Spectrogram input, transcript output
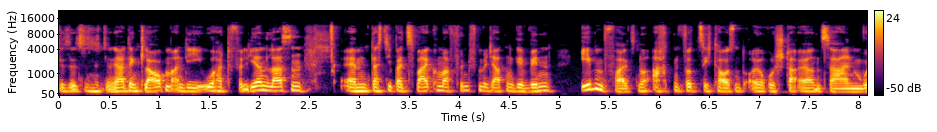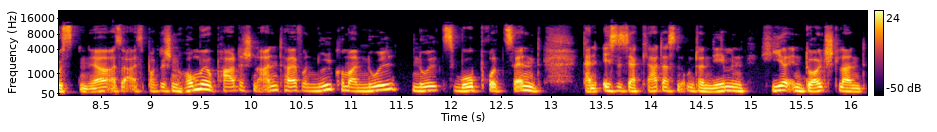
dieses, ja, den Glauben an die EU hat verlieren lassen, ähm, dass die bei 2,5 Milliarden Gewinn ebenfalls nur 48.000 Euro Steuern Steuern zahlen mussten, ja, also als praktisch einen homöopathischen Anteil von 0,002 Prozent, dann ist es ja klar, dass ein Unternehmen hier in Deutschland,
